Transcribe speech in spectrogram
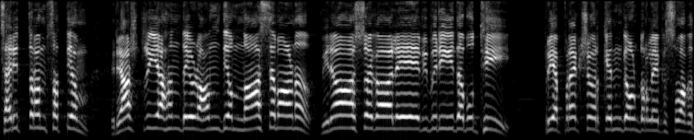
ചരിത്രം സത്യം രാഷ്ട്രീയ അഹന്തയുടെ അന്ത്യം നാശമാണ്. വിനാശകാലേ വിപരീത ബുദ്ധി. പ്രിയ പ്രേക്ഷകർക്ക് എൻകൗണ്ടറിലേക്ക് സ്വാഗതം.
